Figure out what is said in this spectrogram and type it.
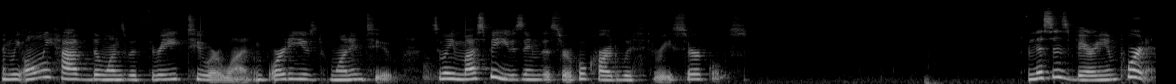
and we only have the ones with three, two, or one. We've already used one and two, so we must be using the circle card with three circles. And this is very important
